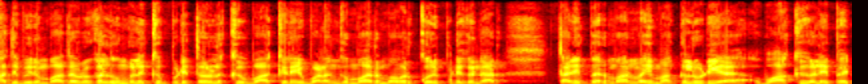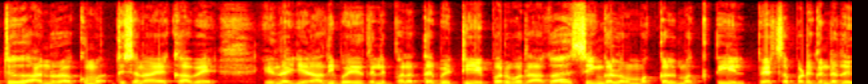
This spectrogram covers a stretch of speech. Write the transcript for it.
அது விரும்பாதவர்கள் உங்களுக்கு பிடித்தவர்களுக்கு வாக்கினை வழங்குமாறும் அவர் குறிப்பிடுகின்றார். தனிப்பெரும்பான்மை மக்களுடைய வாக்குகளை பெற்று அனுரா குமார் திசநாயக்காவே இந்த ஜனாதிபதியில் பலத்த வெற்றியை பெறுவதாக சிங்கள மக்கள் மத்தியில் பேசப்படுகின்றது.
